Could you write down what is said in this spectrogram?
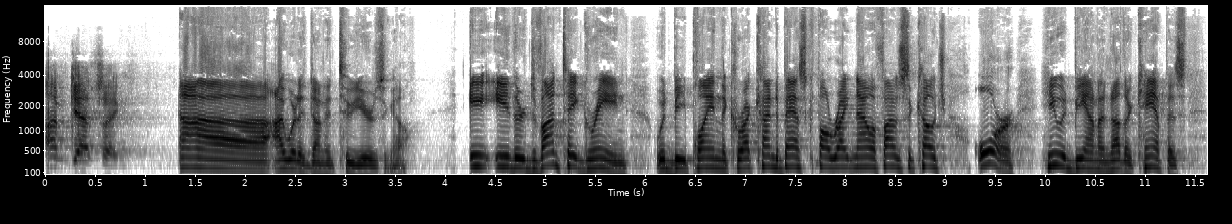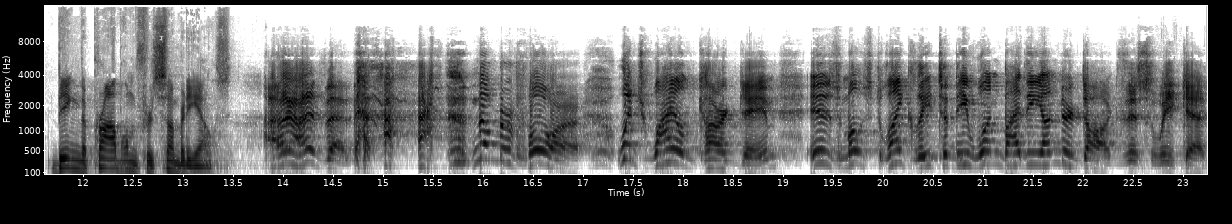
I'm guessing. Uh, I would have done it two years ago. E- either Devonte Green would be playing the correct kind of basketball right now if I was the coach, or he would be on another campus being the problem for somebody else. Then. Number four. Which wild card game is most likely to be won by the underdog this weekend?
